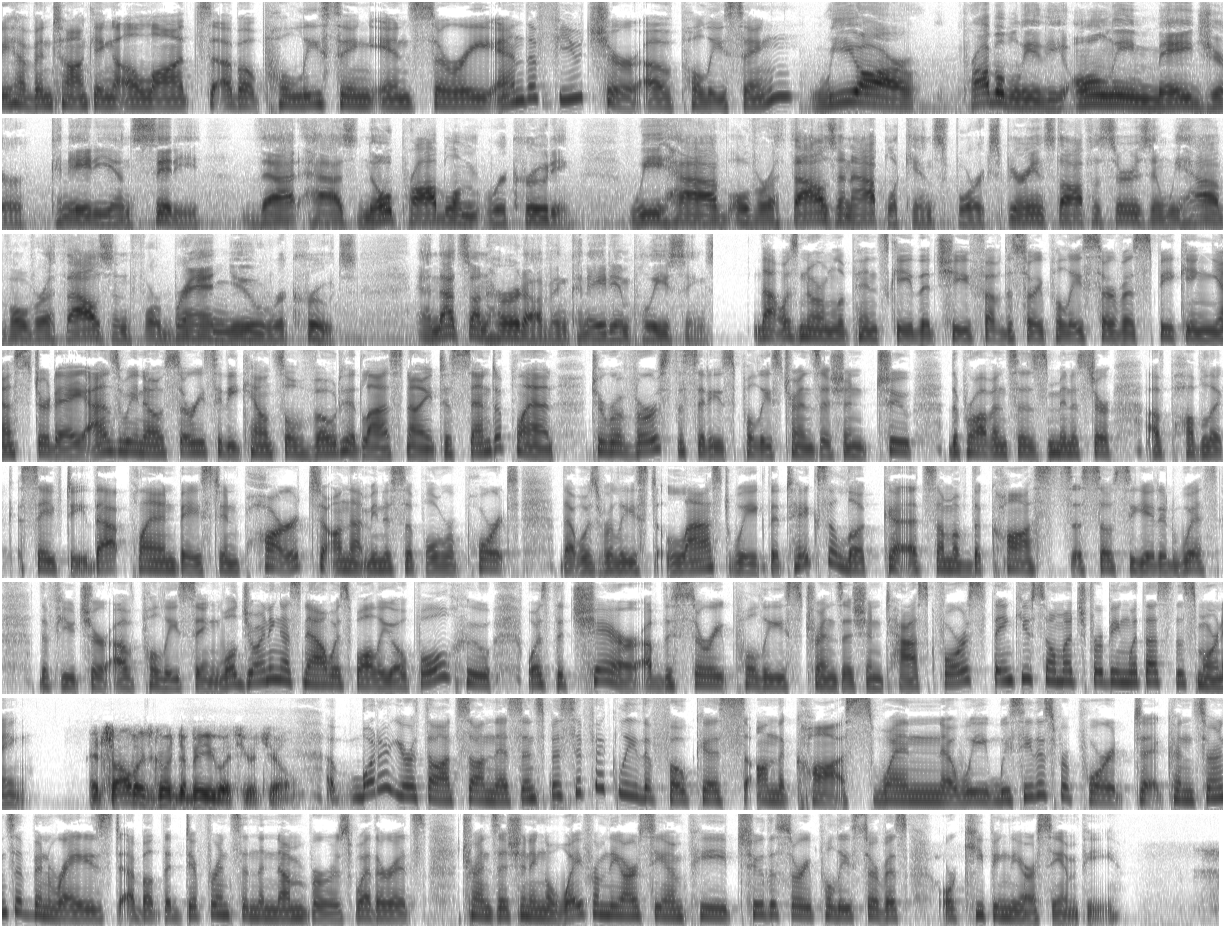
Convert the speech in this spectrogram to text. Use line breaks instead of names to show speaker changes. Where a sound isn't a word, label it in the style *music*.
We have been talking a lot about policing in Surrey and the future of policing.
We are probably the only major Canadian city that has no problem recruiting. We have over a thousand applicants for experienced officers, and we have over a thousand for brand new recruits. And that's unheard of in Canadian policing.
That was Norm Lipinski, the chief of the Surrey Police Service, speaking yesterday. As we know, Surrey City Council voted last night to send a plan to reverse the city's police transition to the province's Minister of Public Safety. That plan based in part on that municipal report that was released last week that takes a look at some of the costs associated with the future of policing. Well, joining us now is Wally Oppal, who was the chair of the Surrey Police Transition Task Force. Thank you so much much for being with us this morning.
It's always good to be with you, Jill.
Uh, what are your thoughts on this, and specifically the focus on the costs? When we, we see this report, uh, concerns have been raised about the difference in the numbers, whether it's transitioning away from the RCMP to the Surrey Police Service or keeping the RCMP.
